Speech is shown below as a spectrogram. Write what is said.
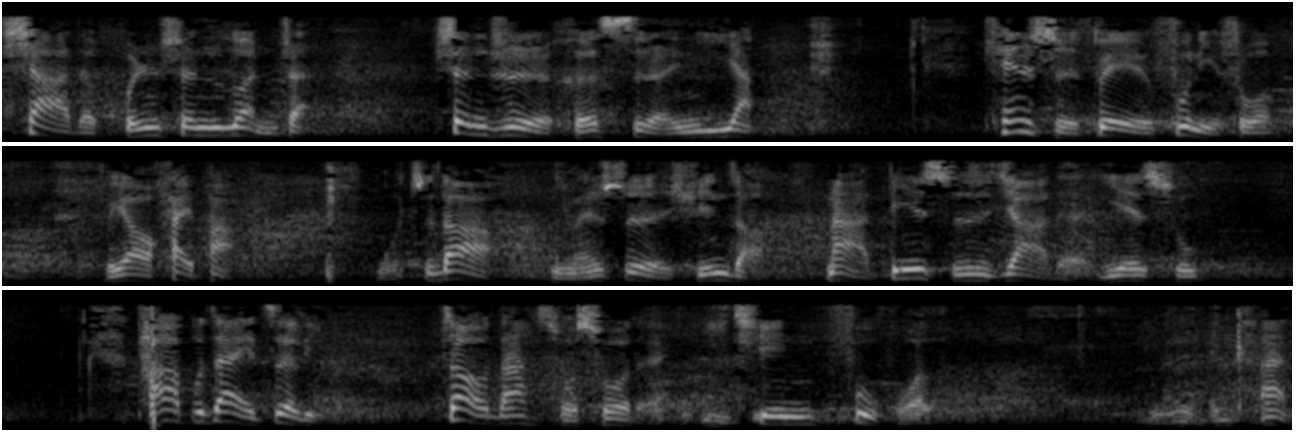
吓得浑身乱颤，甚至和死人一样。天使对妇女说：“不要害怕，我知道你们是寻找那钉十字架的耶稣，他不在这里，照他所说的已经复活了。你们来看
